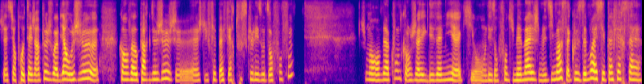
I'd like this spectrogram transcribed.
je la surprotège un peu. Je vois bien au jeu, quand on va au parc de jeu, je ne lui fais pas faire tout ce que les autres enfants font je m'en rends bien compte quand je vais avec des amis euh, qui ont des enfants du même âge. Je me dis, mince, à cause de moi, elle ne sait pas faire ça.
